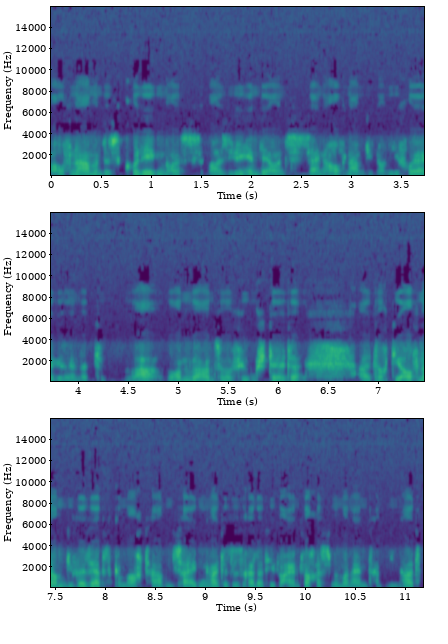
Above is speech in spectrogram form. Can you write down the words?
Aufnahmen des Kollegen aus Brasilien, der uns seine Aufnahmen, die noch nie vorher gesendet war, worden waren, zur Verfügung stellte, als auch die Aufnahmen, die wir selbst gemacht haben, zeigen halt, dass es relativ einfach ist, wenn man einen Termin hat,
